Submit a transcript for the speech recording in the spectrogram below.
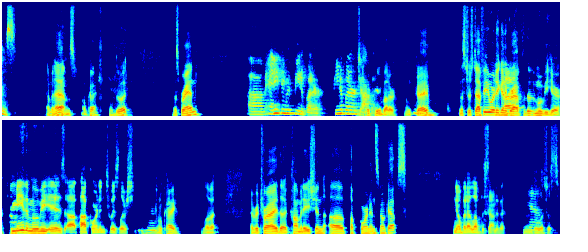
M&Ms. M&Ms. Okay, we'll do it. Miss Brand? Um, anything with peanut butter, peanut butter and chocolate. Peanut butter. Okay. Mr. Steffi, what are you going to uh, grab for the movie here? For me, the movie is uh, popcorn and Twizzlers. Mm-hmm. Okay, love it. Ever try the combination of popcorn and snow caps? No, but I love the sound of it. Mm, yeah. Delicious.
